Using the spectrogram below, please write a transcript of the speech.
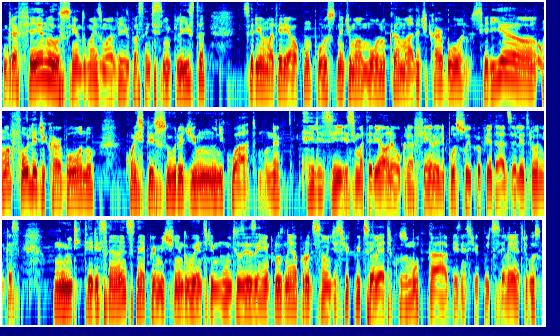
O grafeno, sendo mais uma vez bastante simplista, seria um material composto né, de uma monocamada de carbono. Seria uma folha de carbono com a espessura de um único átomo, né? Ele, esse, esse material, né, o grafeno, ele possui propriedades eletrônicas muito interessantes, né, permitindo, entre muitos exemplos, né, a produção de circuitos elétricos mutáveis, né, circuitos elétricos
